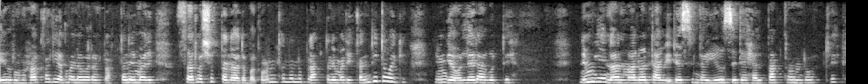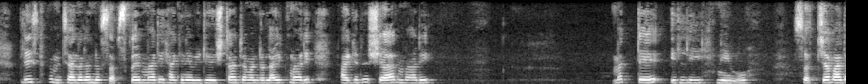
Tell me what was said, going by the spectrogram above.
ದೇವರು ಮಹಾಕಾಲಿ ಅಮ್ಮನವರನ್ನು ಪ್ರಾರ್ಥನೆ ಮಾಡಿ. ಸರ್ವಶಕ್ತನಾದ ಭಗವಂತನನ್ನು ಪ್ರಾರ್ಥನೆ ಮಾಡಿ. ಖಂಡಿತವಾಗಿ ನಿಮಗೆ ಒಳ್ಳೆಯದಾಗುತ್ತೆ. ನಿಮಗೆ ನಾನು ಮಾಡುವಂಥ ವೀಡಿಯೋಸಿಂದ ಯೂಸ್ ಇದೆ ಹೆಲ್ಪ್ ಆಗ್ತಾ ಉಂಟು ಅಂದರೆ ಪ್ಲೀಸ್ ನಮ್ಮ ಚಾನಲನ್ನು ಸಬ್ಸ್ಕ್ರೈಬ್ ಮಾಡಿ. ಹಾಗೆಯೇ ವಿಡಿಯೋ ಇಷ್ಟ ಆದರೆ ಒಂದು ಲೈಕ್ ಮಾಡಿ ಹಾಗೆಯೇ ಶೇರ್ ಮಾಡಿ. ಮತ್ತು ಇಲ್ಲಿ ನೀವು ಸ್ವಚ್ಛವಾದ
